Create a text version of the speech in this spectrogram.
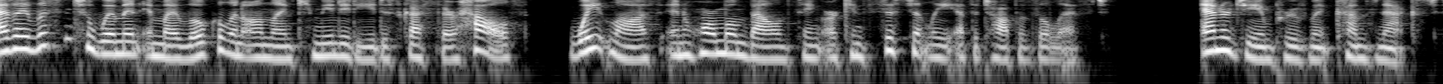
As I listen to women in my local and online community discuss their health, weight loss and hormone balancing are consistently at the top of the list. Energy improvement comes next.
